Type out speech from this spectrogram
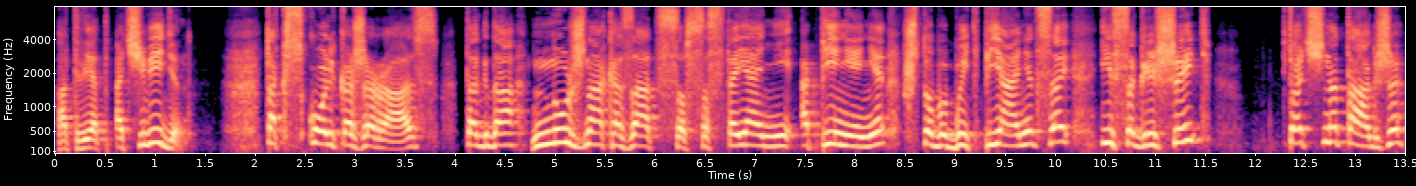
Ответ очевиден. Так сколько же раз тогда нужно оказаться в состоянии опьянения, чтобы быть пьяницей и согрешить точно так же,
